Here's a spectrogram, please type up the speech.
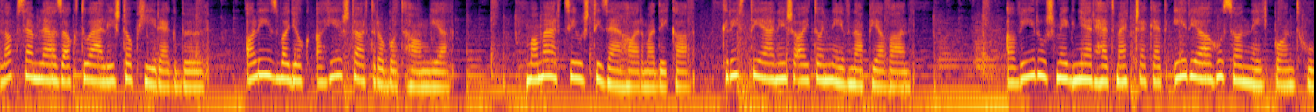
Lapszemle az aktuális top hírekből. Alíz vagyok, a hírstart robot hangja. Ma március 13-a. Krisztián és Ajtony névnapja van. A vírus még nyerhet meccseket, írja a 24.hu.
